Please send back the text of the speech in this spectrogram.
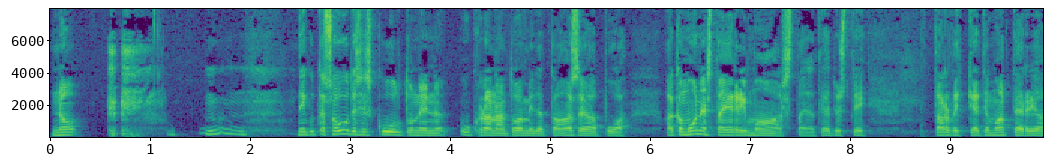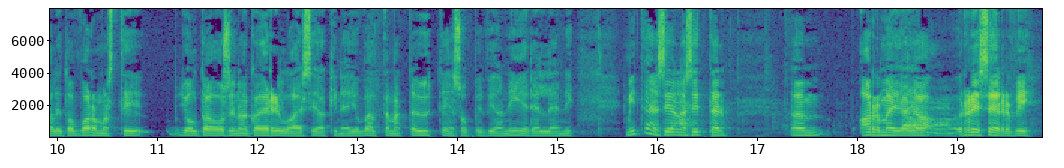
No, niin kuin tässä on uutisissa kuultu, niin Ukrainaan toimitetaan aseapua aika monesta eri maasta ja tietysti tarvikkeet ja materiaalit on varmasti joltain osin aika erilaisiakin, ei ole välttämättä yhteensopivia ja niin edelleen. Niin miten siellä sitten äm, armeija ja reservi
